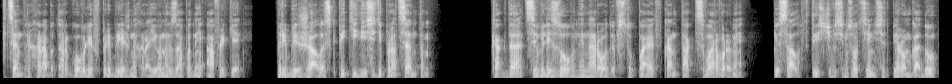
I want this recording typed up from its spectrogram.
в центрах работорговли в прибрежных районах Западной Африки приближалась к 50%. Когда цивилизованные народы вступают в контакт с варварами, писал в 1871 году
